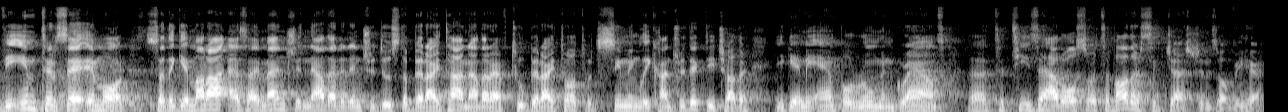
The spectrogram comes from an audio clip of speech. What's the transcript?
v'im terse emor." So the Gemara, as I mentioned, now that it introduced a beraita, now that I have two beraitot which seemingly contradict each other, you gave me ample room and grounds uh, to tease out all sorts of other suggestions over here.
